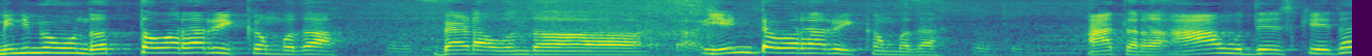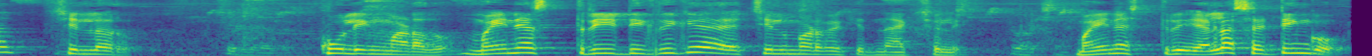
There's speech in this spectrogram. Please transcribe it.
ಮಿನಿಮಮ್ ಒಂದು ಹತ್ತು ಅವರಾರು ಇಕ್ಕೊಂಬೋದಾ? ಬೇಡ, ಒಂದು ಎಂಟು ಇಕ್ಕೊಂಬೋದಾ? ಓಕೆ ಆ ಥರ. ಆ ಉದ್ದೇಶಕ್ಕೆ ಇದೆ ಚಿಲ್ಲರು. ಕೂಲಿಂಗ್ ಮಾಡೋದು. ಮೈನಸ್ ತ್ರೀ ಡಿಗ್ರಿಗೆ ಚಿಲ್ ಮಾಡ್ಬೇಕು ಆ್ಯಕ್ಚುಲಿ ಮೈನಸ್ ತ್ರೀ ಎಲ್ಲ ಸೆಟ್ಟಿಂಗು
